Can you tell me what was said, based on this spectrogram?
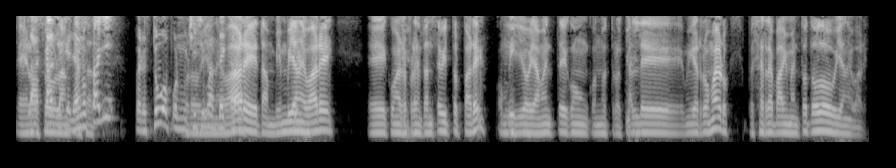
El la Oso cárcel que ya no está allí, pero estuvo por muchísimas Villanevares, décadas. También Villanevares eh, con el representante Víctor Pared y Víctor. obviamente con, con nuestro alcalde Miguel Romero, pues se repavimentó todo Villanevares.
